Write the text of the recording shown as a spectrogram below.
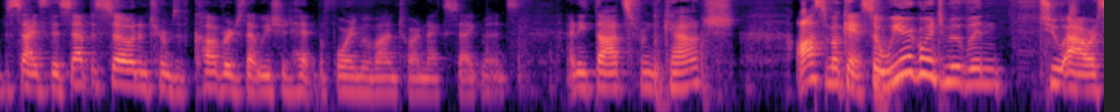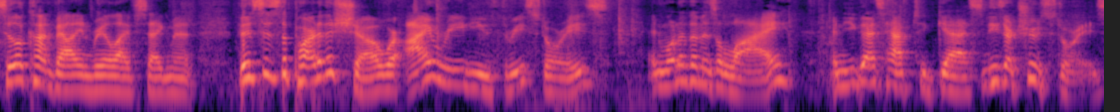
besides this episode in terms of coverage that we should hit before we move on to our next segment? Any thoughts from the couch? Awesome. Okay, so we are going to move into our Silicon Valley in real life segment. This is the part of the show where I read you three stories, and one of them is a lie, and you guys have to guess. These are true stories.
